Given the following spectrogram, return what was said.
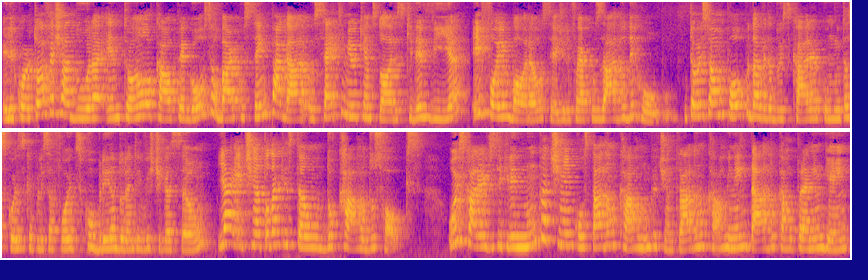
Ele cortou a fechadura, entrou no local, pegou o seu barco sem pagar os 7.500 dólares que devia e foi embora, ou seja, ele foi acusado de roubo. Então isso é um pouco da vida do Skyler, com muitas coisas que a polícia foi descobrindo durante a investigação. E aí tinha toda a questão do carro dos Hawks. O Skyler disse que ele nunca tinha encostado no carro, nunca tinha entrado no carro e nem dado o carro para ninguém.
